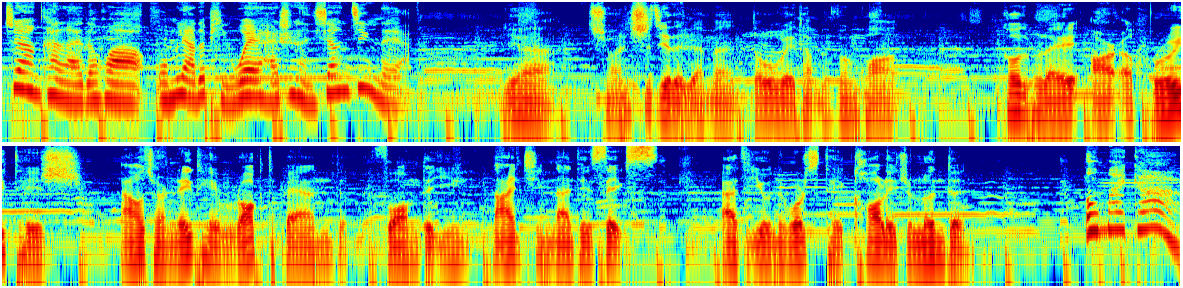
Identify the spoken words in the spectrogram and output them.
这样看来的话，我们俩的品味还是很相近的呀。 Yeah，全世界的人们都为他们疯狂。Coldplay are a British alternative rock band formed in 1996 at University College London. Oh my god！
